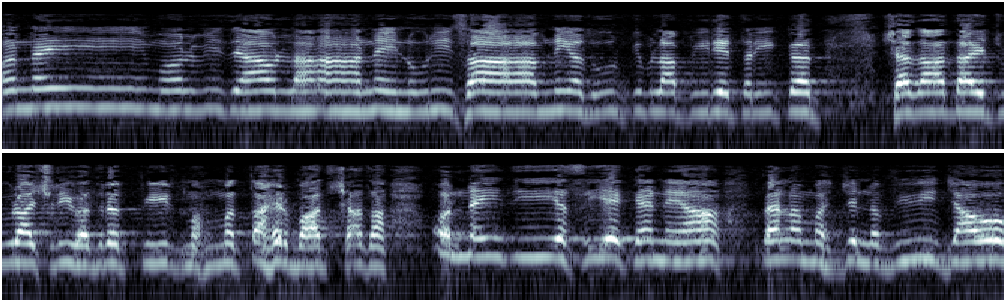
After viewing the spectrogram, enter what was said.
نہیں، مولوی ضیاء اللہ نہیں نوری صاحب، نہیں حضور قبلہ پیر طریقت شہزادہ چورا شریف حضرت پیر محمد طاہر بادشاہ تھا۔ اور نہیں جی اسی یہ کہنے ہاں پہلا مسجد نبی جاؤ،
